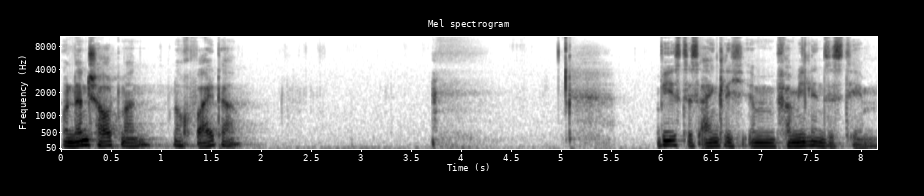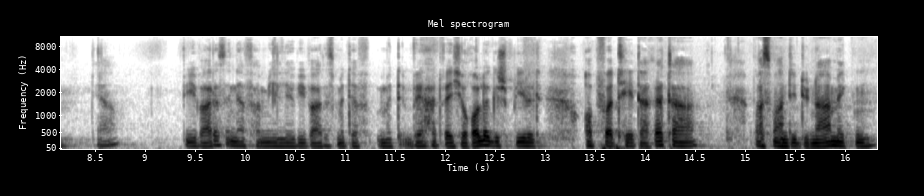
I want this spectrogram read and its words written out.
Und dann schaut man noch weiter. Wie ist es eigentlich im Familiensystem? Ja? Wie war das in der Familie? Wie war das mit der, mit, wer hat welche Rolle gespielt? Opfer, Täter, Retter? Was waren die Dynamiken?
